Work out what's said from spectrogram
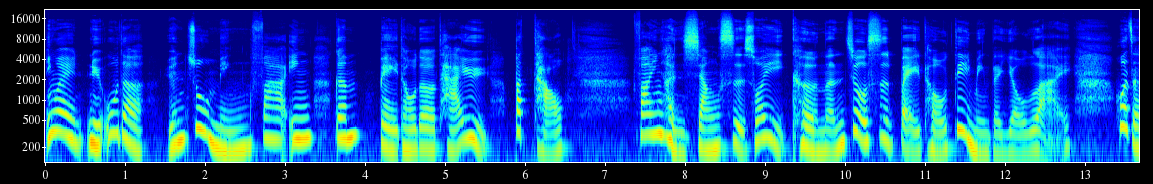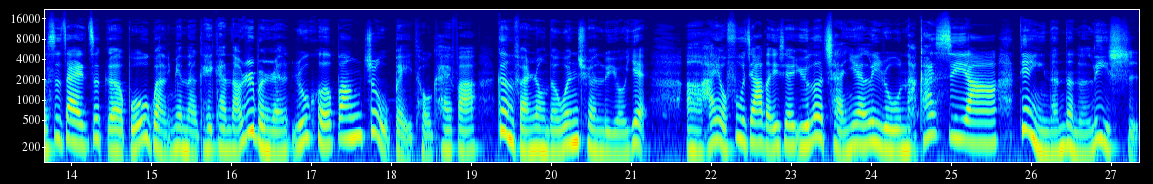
因为女巫的原住民发音跟北投的台语“八桃”发音很相似，所以可能就是北投地名的由来。或者是在这个博物馆里面呢，可以看到日本人如何帮助北投开发更繁荣的温泉旅游业。啊，还有附加的一些娱乐产业，例如纳卡西呀、电影等等的历史，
